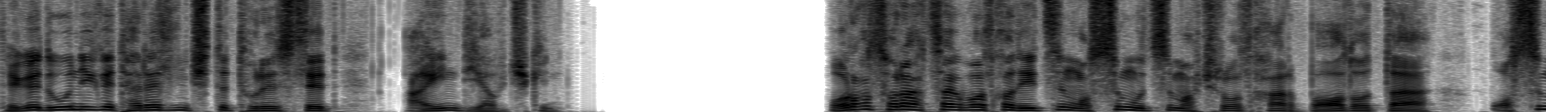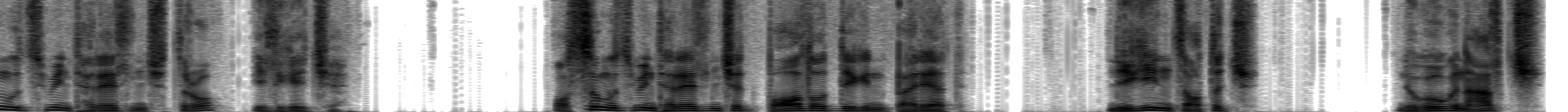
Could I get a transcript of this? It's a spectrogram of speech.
Тэгэд үүнийгээ тариаланчдад түрээслээд аянд явж гин. Ургал сураах цаг болоход эзэн усан үзэм авчруулахаар боолуудаа усан үзмийн тариаланчд руу илгээжээ. Усан үзмийн тариаланчид боолуудыг нь бариад нэгийг зодож нөгөөг нь алж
